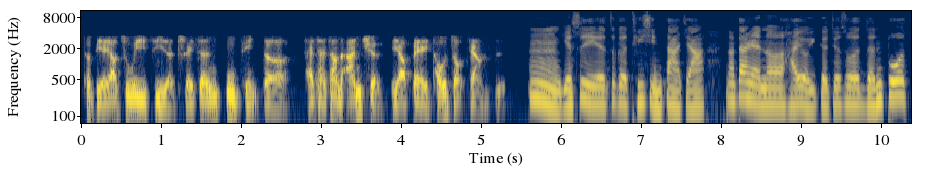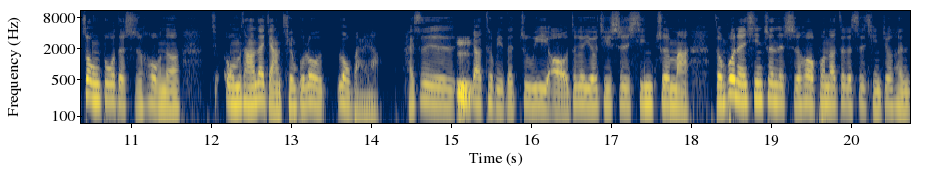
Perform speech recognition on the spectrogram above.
特别要注意自己的随身物品的财产上的安全，不要被偷走这样子。嗯，也是这个提醒大家。那当然呢，还有一个就是说人多众多的时候呢，我们常常在讲钱不露露白了。还是要特别的注意哦，这个尤其是新春嘛，总不能新春的时候碰到这个事情就很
